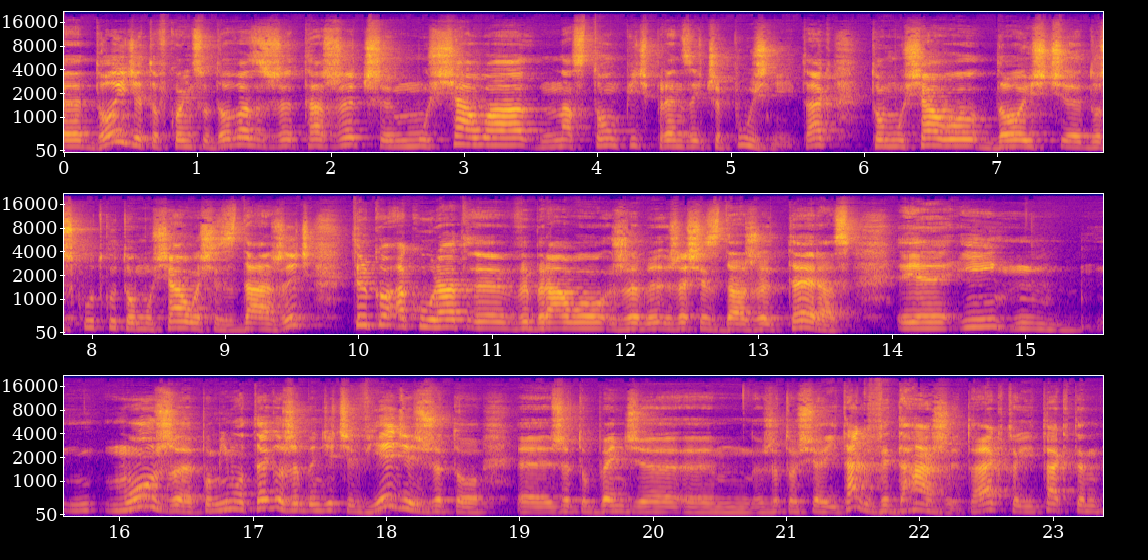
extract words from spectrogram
e, dojdzie to w końcu do Was, że ta rzecz musiała nastąpić prędzej czy później, tak? To musiało dojść e, do skutku, to musiało się zdarzyć, tylko akurat e, wybrało, żeby, że się zdarzy teraz. Eh, e hum, może pomimo tego, że będziecie wiedzieć, że to, e, że to będzie, że to się i tak wydarzy, tak? To i tak ten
